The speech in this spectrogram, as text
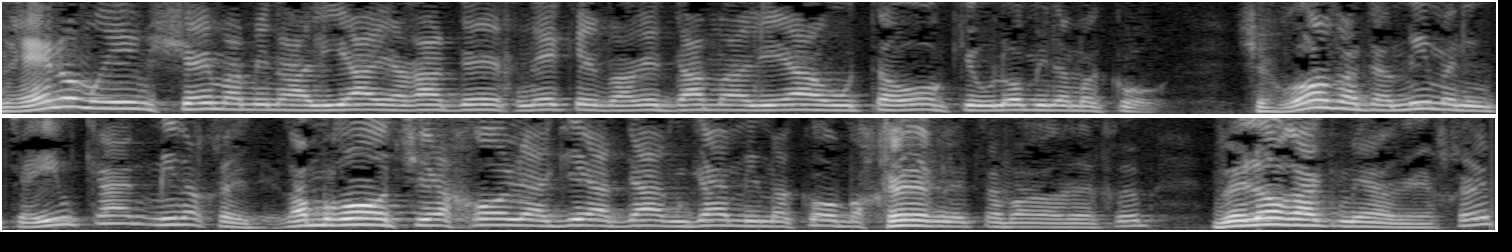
ואין אומרים שמא מן העלייה ירד דרך נקב, והרי דם העלייה הוא טהור כי הוא לא מן המקור. שרוב הדמים הנמצאים כאן מן החדר. למרות שיכול להגיע דם גם ממקום אחר לצוואר הרחם, ולא רק מהרחם,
